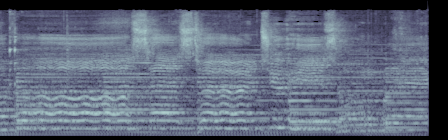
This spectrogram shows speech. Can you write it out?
Of us has turned to his own way.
